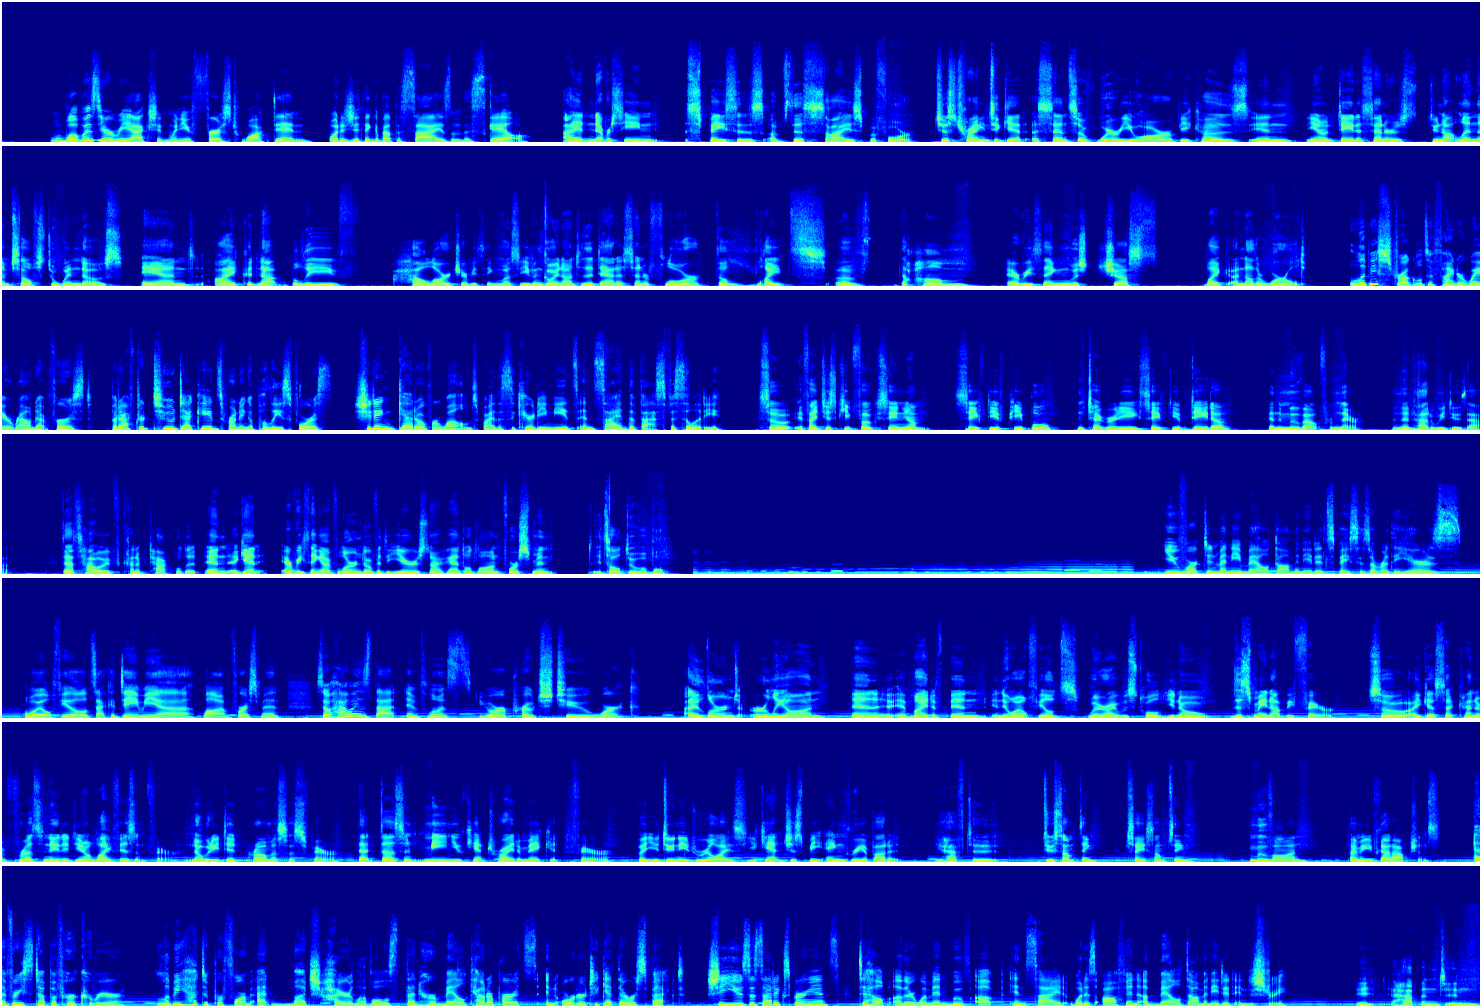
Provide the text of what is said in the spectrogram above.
What was your reaction when you first walked in? What did you think about the size and the scale? I had never seen spaces of this size before. Just trying to get a sense of where you are because in, you know, data centers do not lend themselves to windows and I could not believe how large everything was. Even going onto the data center floor, the lights of the hum, everything was just like another world. Libby struggled to find her way around at first, but after two decades running a police force, she didn't get overwhelmed by the security needs inside the vast facility. So if I just keep focusing on safety of people, integrity, safety of data, and then move out from there. And then how do we do that? That's how I've kind of tackled it. And again, everything I've learned over the years, and I've handled law enforcement, it's all doable. You've worked in many male dominated spaces over the years oil fields, academia, law enforcement. So, how has that influenced your approach to work? I learned early on, and it might have been in the oil fields where I was told, you know, this may not be fair. So I guess that kind of resonated. You know, life isn't fair. Nobody did promise us fair. That doesn't mean you can't try to make it fair, but you do need to realize you can't just be angry about it. You have to do something, say something, move on. I mean, you've got options. Every step of her career, Libby had to perform at much higher levels than her male counterparts in order to get their respect. She uses that experience to help other women move up inside what is often a male dominated industry. It happened in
